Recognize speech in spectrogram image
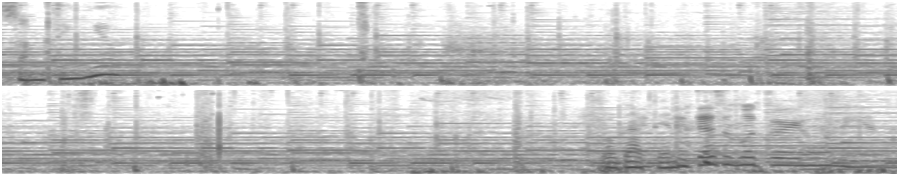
Something new. In. It doesn't look very homey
